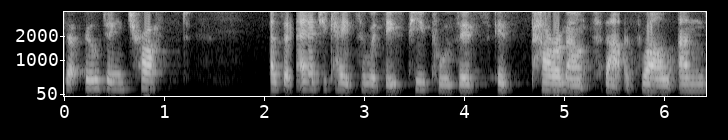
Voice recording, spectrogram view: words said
that building trust as an educator with these pupils is is paramount to that as well. And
